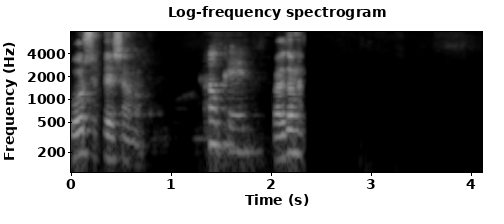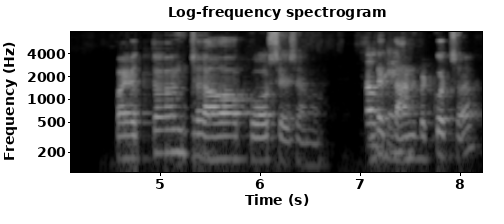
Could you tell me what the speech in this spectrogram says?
కోర్స్ చేశాను. Okay. Python Python Java course చేశాను. అంటే. దాన్ని పెట్టుకోవచ్చా?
